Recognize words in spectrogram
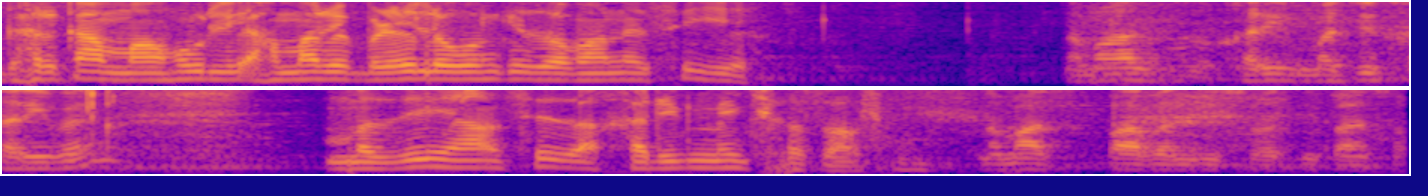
घर का माहौल हमारे बड़े लोगों के ज़माने से ये। नमाज़ करीब मस्जिद करीब है? मस्जिद यहाँ से करीब में ही होता था। नमाज़ पाबंदी सौ पाँच सौ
